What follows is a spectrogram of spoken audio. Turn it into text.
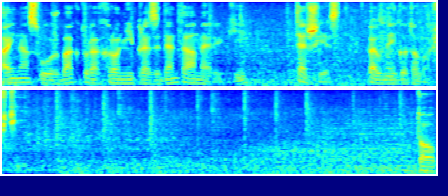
Tajna służba, która chroni prezydenta Ameryki, też jest w pełnej gotowości. To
